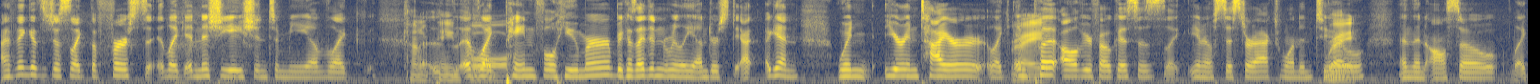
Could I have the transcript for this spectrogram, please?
I think it's just like the first like initiation to me of like Kind of painful. of like painful humor because I didn't really understand. Again, when your entire like Right. input, all of your focus is like you know Sister Act one and two, Right. and then also like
